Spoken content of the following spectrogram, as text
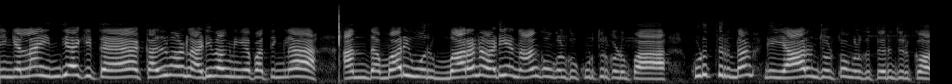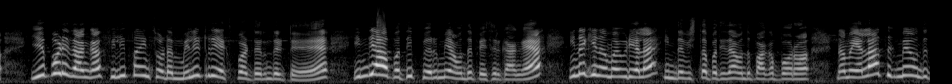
நீங்கள்லாம் இந்தியா கிட்ட கல்வானில் அடி வாங்குனீங்க பார்த்தீங்களா அந்த மாதிரி ஒரு மரண அடியை நாங்கள் உங்களுக்கு கொடுத்துருக்கணும்ப்பா. கொடுத்துருந்தா நாங்கள் யாருன்னு சொல்லிட்டு உங்களுக்கு தெரிஞ்சிருக்கோம். இப்படி தாங்க ஃபிலிப்பைன்ஸோட மிலிட்ரி எக்ஸ்பர்ட் இருந்துட்டு இந்தியாவை பற்றி பெருமையாக வந்து பேசியிருக்காங்க. இன்னைக்கு நம்ம வீடியோவில் இந்த விஷயத்தை பற்றி தான் வந்து பார்க்க போகிறோம் நம்ம எல்லாத்துக்குமே வந்து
